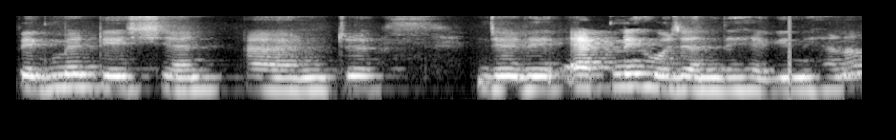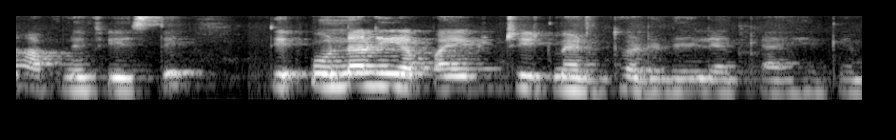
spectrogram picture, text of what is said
ਪਿਗਮੈਂਟੇਸ਼ਨ ਐਂਡ ਜਿਹੜੇ ਐਕਨੇ ਹੋ ਜਾਂਦੇ ਹੈਗੇ ਨੇ, ਹਨਾ, ਆਪਣੇ ਫੇਸ ਤੇ ਤੇ ਉਹਨਾਂ ਲਈ ਆਪਾਂ ਇੱਕ ਟ੍ਰੀਟਮੈਂਟ ਤੁਹਾਡੇ ਲਈ ਲੈ ਕੇ ਆਏ ਹੈਗੇ ਹਾਂ।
